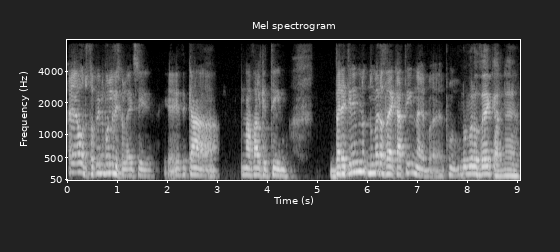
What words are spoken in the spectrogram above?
Ε, όντως, το οποίο είναι πολύ δύσκολο, έτσι. Ε, Ειδικά Ναδάλ και Team. Μπερετίνη είναι νου- νούμερο 10, τι είναι, ε, που... Νούμερο 10, ναι.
